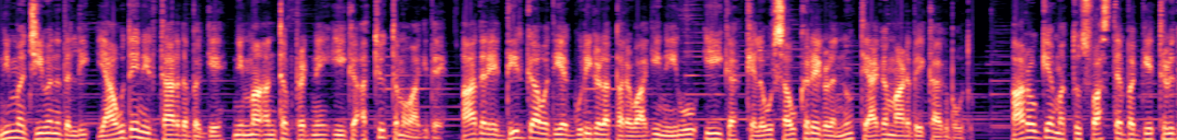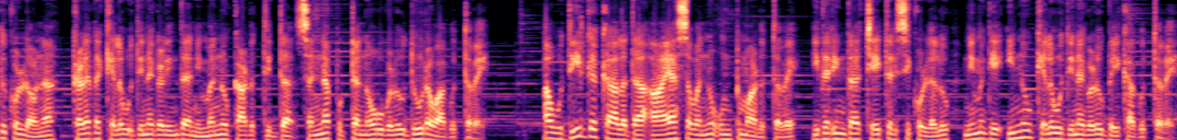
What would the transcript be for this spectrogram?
ನಿಮ್ಮ ಜೀವನದಲ್ಲಿ ಯಾವುದೇ ನಿರ್ಧಾರದ ಬಗ್ಗೆ ನಿಮ್ಮ ಅಂತಃಪ್ರಜ್ಞೆ ಈಗ ಅತ್ಯುತ್ತಮವಾಗಿದೆ. ಆದರೆ ದೀರ್ಘಾವಧಿಯ ಗುರಿಗಳ ಪರವಾಗಿ ನೀವು ಈಗ ಕೆಲವು ಸೌಕರ್ಯಗಳನ್ನು ತ್ಯಾಗ ಮಾಡಬೇಕಾಗಬಹುದು. ಆರೋಗ್ಯ ಮತ್ತು ಸ್ವಾಸ್ಥ್ಯ ಬಗ್ಗೆ ತಿಳಿದುಕೊಳ್ಳೋಣ. ಕಳೆದ ಕೆಲವು ದಿನಗಳಿಂದ ನಿಮ್ಮನ್ನು ಕಾಡುತ್ತಿದ್ದ ಸಣ್ಣ ಪುಟ್ಟ ನೋವುಗಳು ದೂರವಾಗುತ್ತವೆ. ಅವು ದೀರ್ಘಕಾಲದ ಆಯಾಸವನ್ನು ಉಂಟುಮಾಡುತ್ತವೆ. ಇದರಿಂದ ಚೇತರಿಸಿಕೊಳ್ಳಲು ನಿಮಗೆ ಇನ್ನೂ ಕೆಲವು ದಿನಗಳು ಬೇಕಾಗುತ್ತವೆ.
